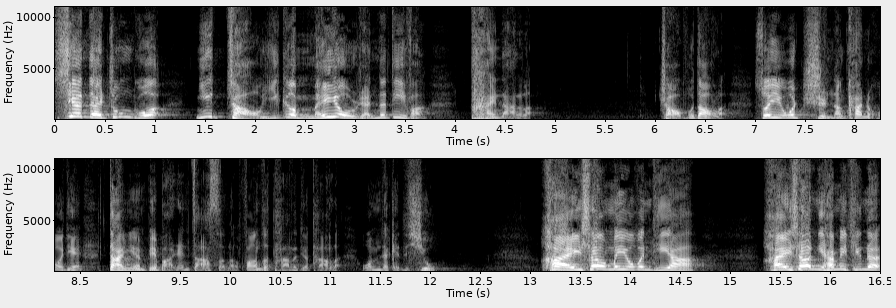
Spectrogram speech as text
现在中国，你找一个没有人的地方太难了，找不到了，所以我只能看着火箭，但愿别把人砸死了，房子塌了就塌了，我们再给他修。海上没有问题啊，海上你还没听着。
